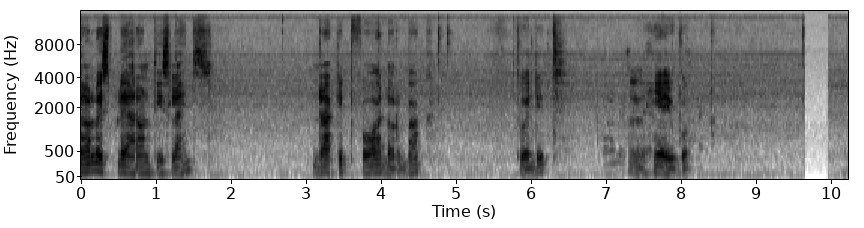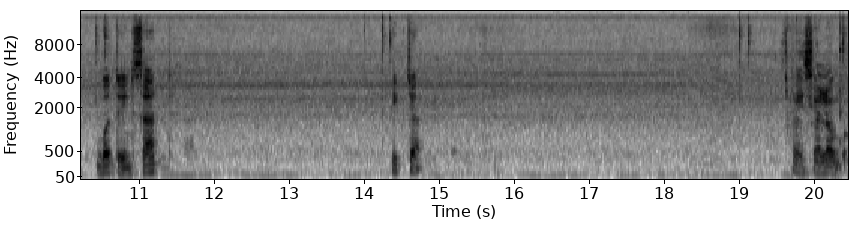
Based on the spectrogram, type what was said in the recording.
can always play around these lines. Drag it forward or back to edit. And here you go. Go to insert. Picture. Where is your logo?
